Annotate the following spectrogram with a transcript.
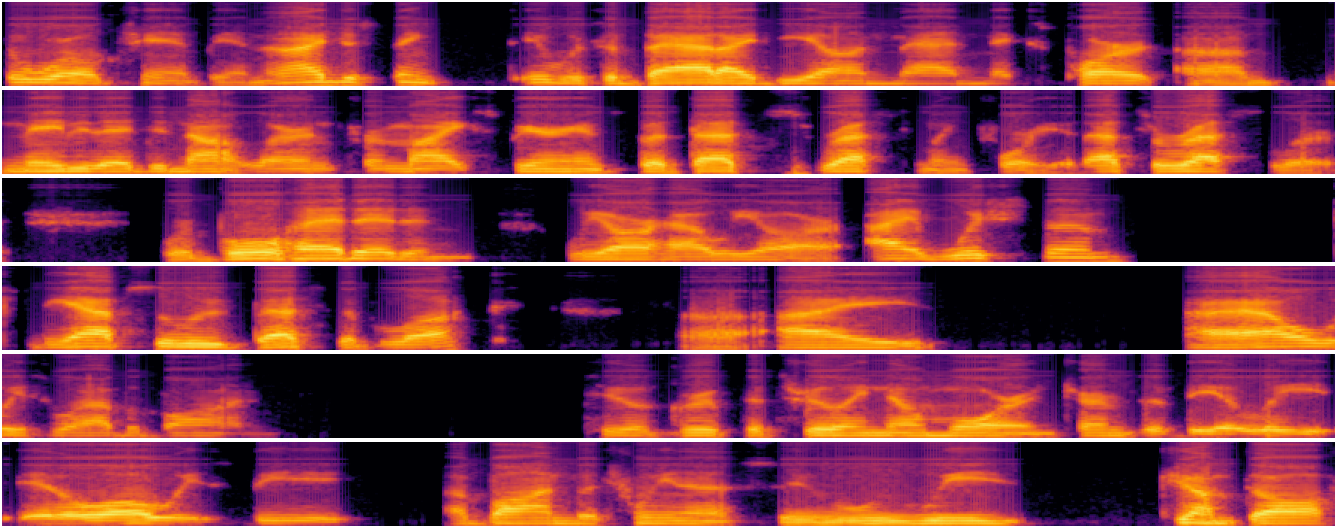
the world champion? And I just think it was a bad idea on and Nick's part. Um, maybe they did not learn from my experience, but that's wrestling for you. That's a wrestler. We're bullheaded and we are how we are. I wish them the absolute best of luck. Uh, I I always will have a bond to a group that's really no more in terms of the elite. It'll always be a bond between us. We, jumped off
